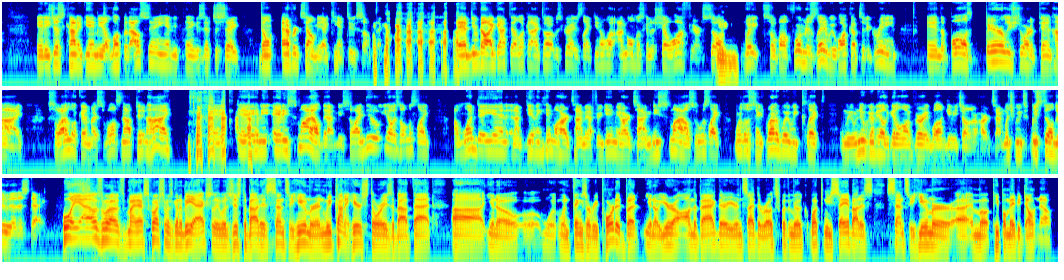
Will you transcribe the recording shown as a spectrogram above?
And he just kind of gave me a look without saying anything, as if to say, don't ever tell me I can't do something. and you know, I got that look and I thought it was great. It's like, you know what, I'm almost going to show off here. So mm-hmm. wait, so about four minutes later, we walk up to the green, and the ball is barely short of pin high. So I look at him. I said, "Well, it's not pin high," and, he, and, he and he smiled at me. So I knew, you know, it's almost like I'm one day in and I'm giving him a hard time after he gave me a hard time, and he smiles. It was like one of those things. Right away, we clicked, and we knew we were going to be able to get along very well and give each other a hard time, which we we still do to this day. Well, yeah, that was what I was. My next question was going to be actually was just about his sense of humor, and we kind of hear stories about that, uh, you know, w- when things are reported. But you know, you're on the bag there, you're inside the ropes with him. What can you say about his sense of humor uh, and what people maybe don't know?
